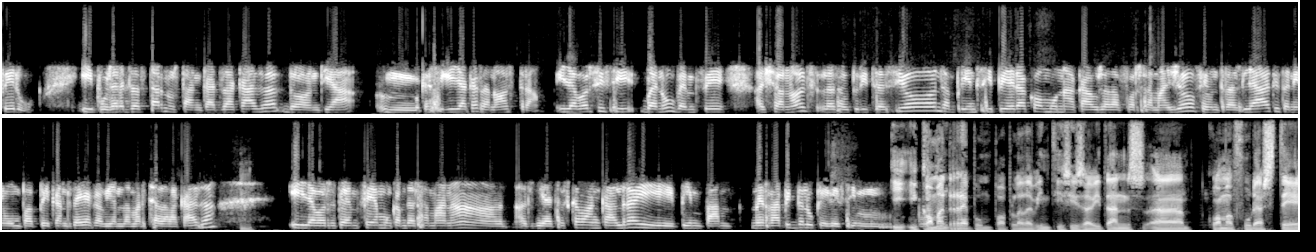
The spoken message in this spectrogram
fer-ho. I posats a estar-nos tancats a casa, doncs ja que sigui ja casa nostra. I llavors sí, sí, bueno, vam fer això, no? Les autoritzacions, en principi era com una causa de força major, fer un trasllat i teníem un paper que ens deia que havíem de marxar de la casa i llavors vam fer en un cap de setmana els viatges que van caldre i pim-pam, més ràpid de lo que haguéssim... I, I com et rep un poble de 26 habitants eh, com a foraster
